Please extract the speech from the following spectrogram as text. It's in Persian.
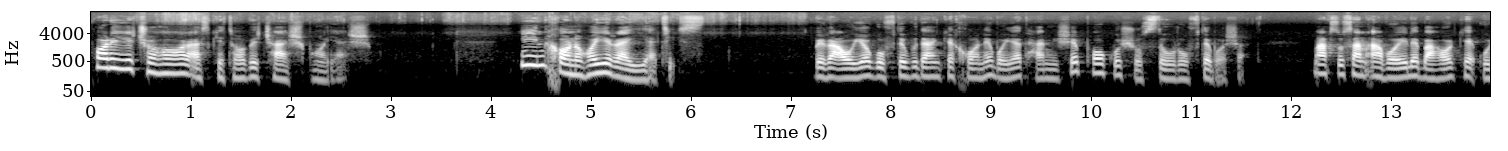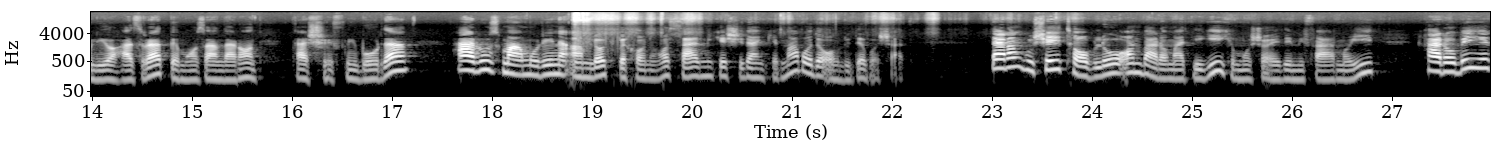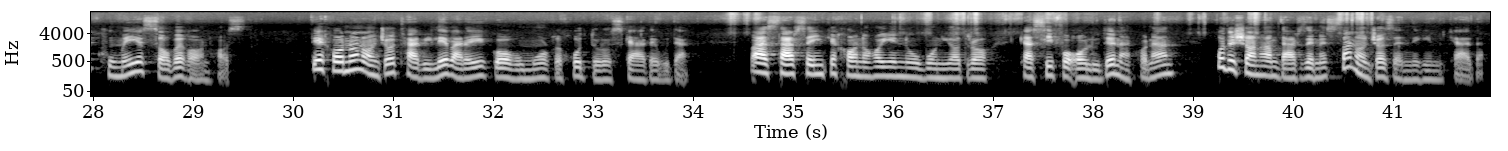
پاره چهار از کتاب چشمهایش. این خانه های رعیتی است. به رعایا گفته بودند که خانه باید همیشه پاک و شسته و رفته باشد. مخصوصا اوایل بهار که اولیا حضرت به مازندران تشریف می بردن هر روز معمورین املاک به خانه ها سر می کشیدن که مبادا آلوده باشد. در آن گوشه تابلو آن برآمدگی که مشاهده میفرمایید خرابه کومه سابق آنهاست. دهقانان آنجا طویله برای گاو و مرغ خود درست کرده بودند و از ترس اینکه خانه های نوبنیاد را کثیف و آلوده نکنند خودشان هم در زمستان آنجا زندگی می‌کردند.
